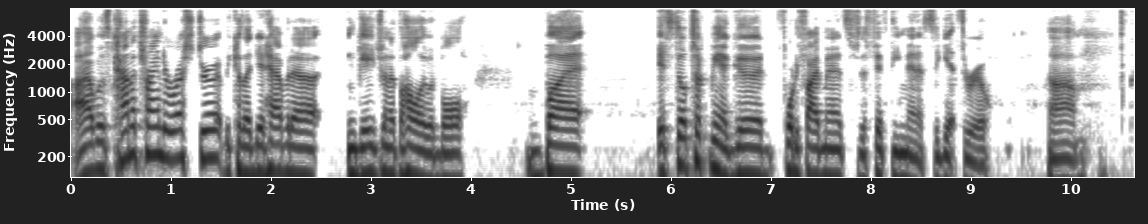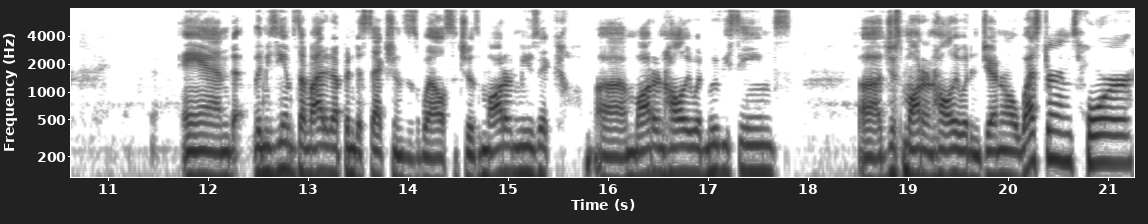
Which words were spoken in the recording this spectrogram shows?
I was kind of trying to rush through it because I did have an engagement at the Hollywood Bowl, but it still took me a good 45 minutes to 50 minutes to get through. Um, and the museum's divided up into sections as well, such as modern music, uh, modern Hollywood movie scenes, uh, just modern Hollywood in general, westerns, horror,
